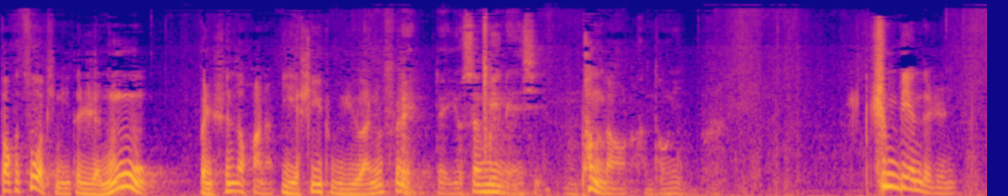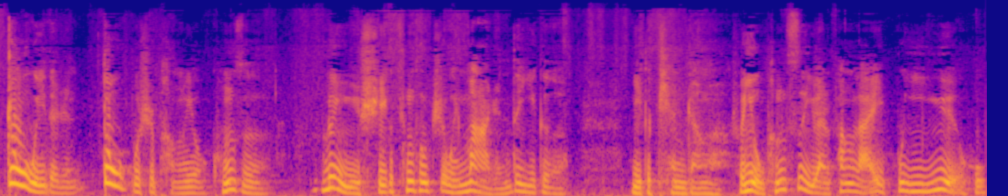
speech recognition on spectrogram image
包括作品里的人物本身的话呢，也是一种缘分。对对，有生命联系，碰到了，很同意。身边的人、周围的人都不是朋友。孔子《论语》是一个从头至尾骂人的一个一个篇章啊，说有朋自远方来，不亦乐乎？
